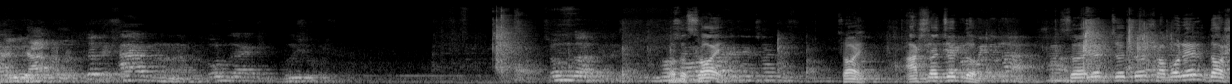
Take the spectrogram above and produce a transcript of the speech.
আমি না না না যায় দুইশো করছে। সুন্দর কত? ছয়। ছয়। আট ছয়। চোদ্দ পাইতো চোদ্দ শবনের দশ।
